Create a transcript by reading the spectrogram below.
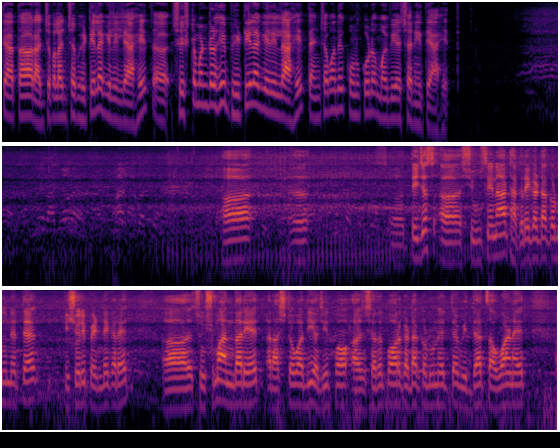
त्या आता राज्यपालांच्या भेटीला गेलेल्या आहेत. शिष्टमंडळ हे भेटीला गेलेले आहेत त्यांच्यामध्ये कोण कोण मवियाच्या नेत्या आहेत? तेजस शिवसेना ठाकरे गटाकडून येते किशोरी पेंडेकर आहेत सुषमा अंधारे आहेत राष्ट्रवादी अजित पवार शरद पवार गटाकडून आहेत त्या विद्या चव्हाण आहेत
